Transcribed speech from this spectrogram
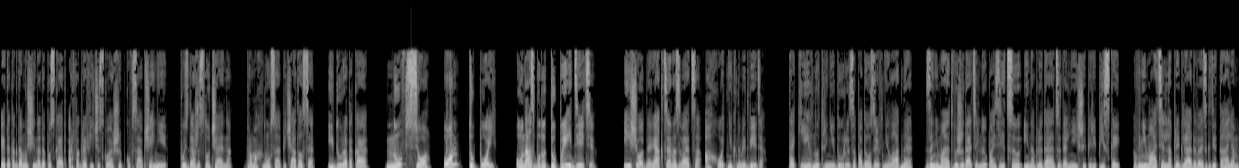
Это когда мужчина допускает орфографическую ошибку в сообщении, пусть даже случайно, промахнулся, опечатался, и дура такая «Ну все, он тупой. У нас будут тупые дети. И еще одна реакция называется «охотник на медведя». Такие внутренние дуры, заподозрив неладное, занимают выжидательную позицию и наблюдают за дальнейшей перепиской, внимательно приглядываясь к деталям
